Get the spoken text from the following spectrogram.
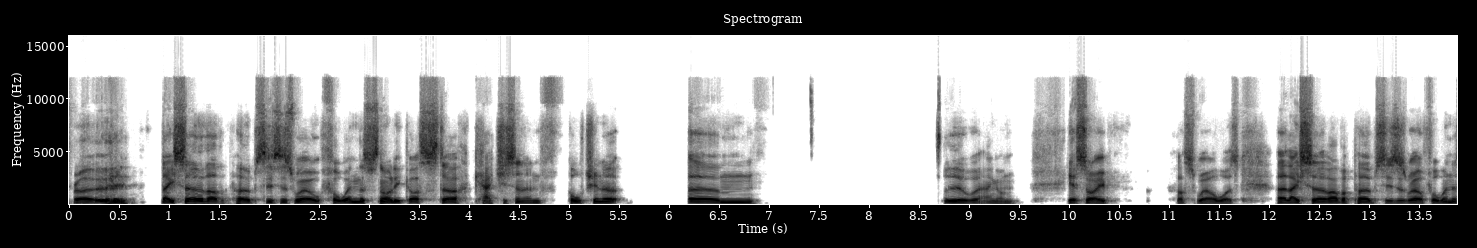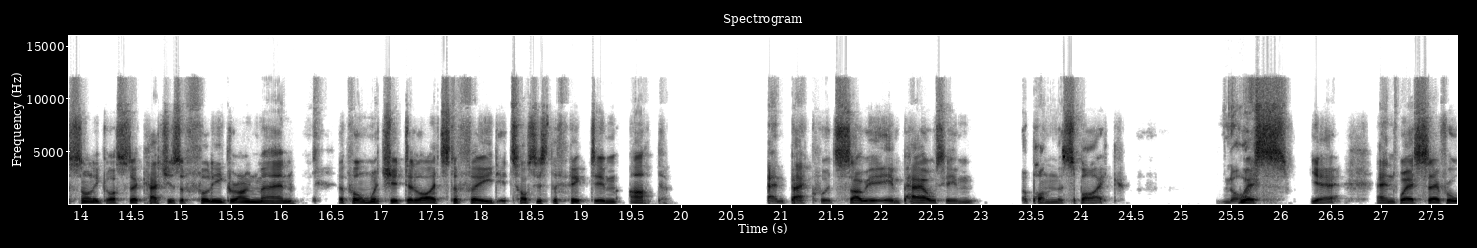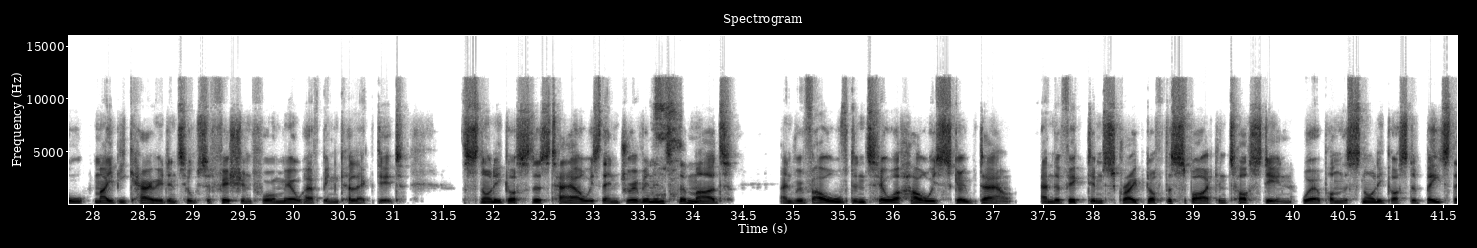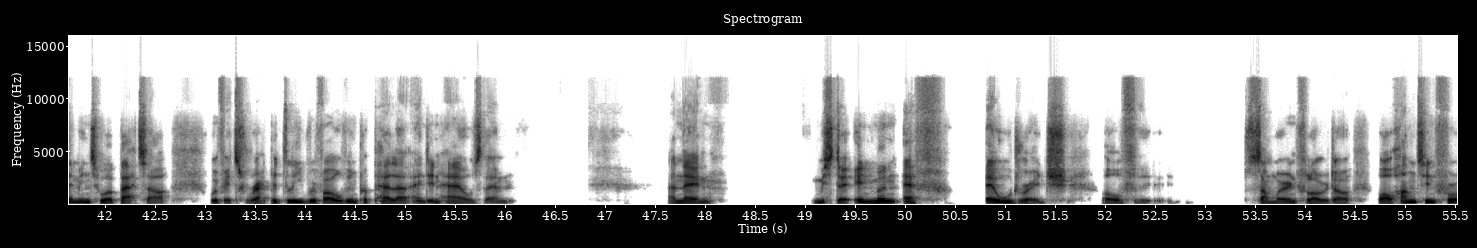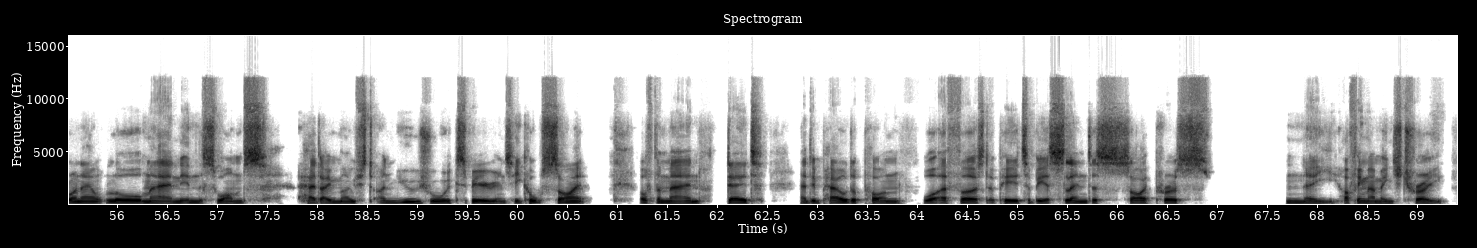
right. They serve other purposes as well. For when the Snollygoster catches an unfortunate um ew, hang on. Yeah, sorry. That's where I was. Uh, they serve other purposes as well. For when a Snollygoster catches a fully grown man upon which it delights to feed, it tosses the victim up and backwards so it impales him upon the spike. Nice. Yeah, and where several may be carried until sufficient for a meal have been collected. The Snollygoster's tail is then driven into the mud and revolved until a hole is scooped out, and the victim scraped off the spike and tossed in, whereupon the Snollygoster beats them into a batter with its rapidly revolving propeller and inhales them. And then Mr. Inman F. Eldredge of somewhere in Florida, while hunting for an outlaw man in the swamps, had a most unusual experience. He caught sight of the man dead and impaled upon what at first appeared to be a slender cypress knee. I think that means tree.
